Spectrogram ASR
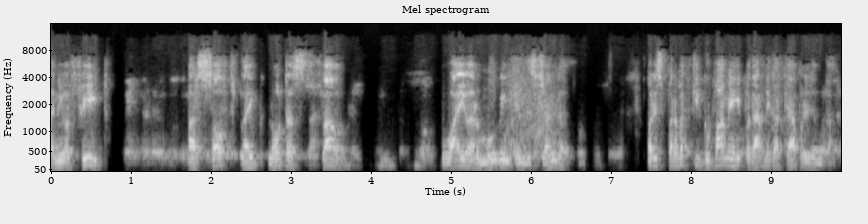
and your feet are soft like lotus flower why are moving in this jungle और इस पर्वत की गुफा में ही पधारने का क्या प्रयोजन था?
